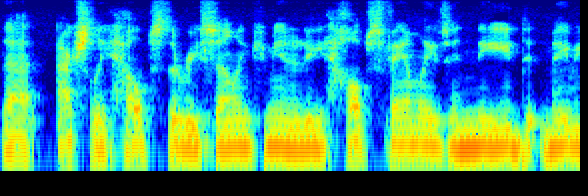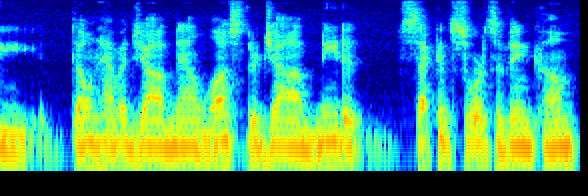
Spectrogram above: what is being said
that actually helps the reselling community, helps families in need maybe don't have a job now, lost their job, need a second source of income.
